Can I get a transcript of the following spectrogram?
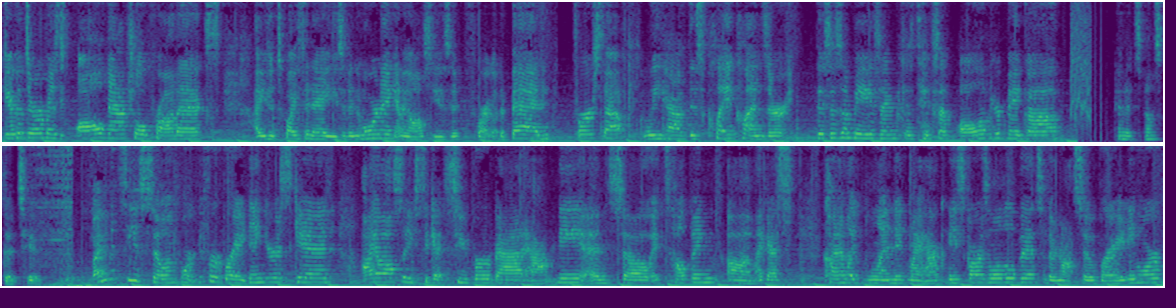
Givauderm is all natural products. I use it twice a day. I use it in the morning and I also use it before I go to bed. First up, we have this clay cleanser. This is amazing because it takes up all of your makeup and it smells good too. Vitamin C is so important for brightening your skin. I also used to get super bad acne, and so it's helping, um, I guess, kind of like blending my acne scars a little bit so they're not so bright anymore.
